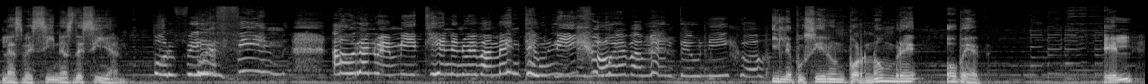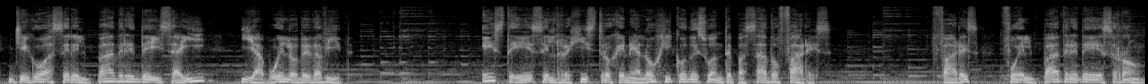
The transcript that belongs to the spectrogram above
Las vecinas decían, Por fin. Por fin. Ahora Noemí tiene nuevamente un hijo. Nuevamente un hijo. y le pusieron por nombre Obed. Él llegó a ser el padre de Isaí y abuelo de David. Este es el registro genealógico de su antepasado Fares. Fue el padre de Esrón.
